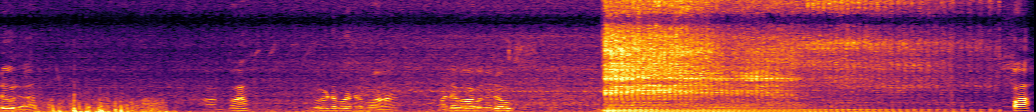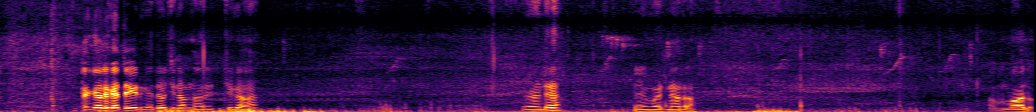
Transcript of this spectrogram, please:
అడవులు? అబ్బా రోడ్డు మాత్రమా? మన బాగుంది నువ్వు. పా. టకెళ్ళకైతే ఇటుకైతే వచ్చినాం నా రిచ్గా. చూడండి ఏం పట్టినారా వాళ్ళు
